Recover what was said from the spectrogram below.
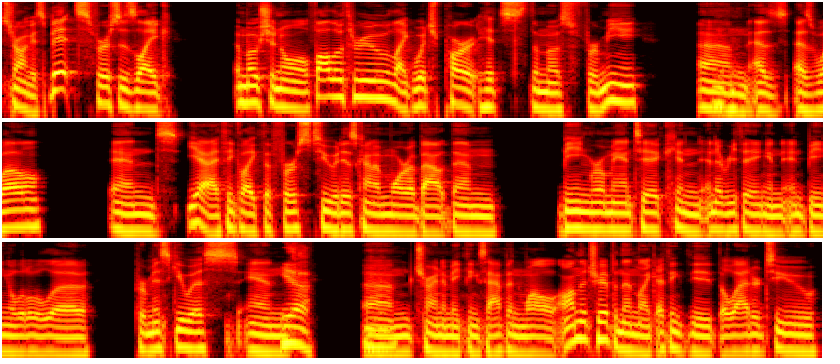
strongest bits versus like emotional follow through like which part hits the most for me um mm-hmm. as as well and yeah i think like the first two it is kind of more about them being romantic and and everything and and being a little uh promiscuous and yeah mm-hmm. um mm-hmm. trying to make things happen while on the trip and then like i think the the latter two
